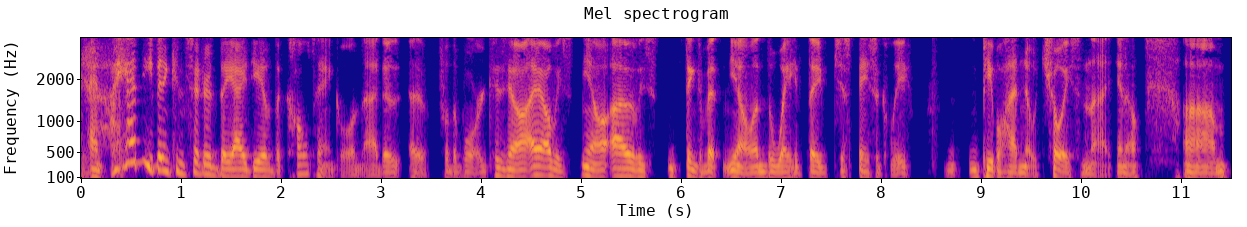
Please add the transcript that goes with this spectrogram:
yeah. and I hadn't even considered the idea of the cult angle in that uh, uh, for the Borg because you know I always you know I always think of it you know in the way they just basically people had no choice in that you know. Um,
